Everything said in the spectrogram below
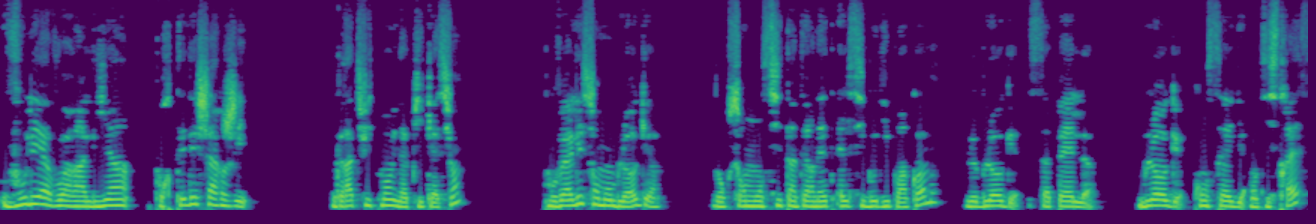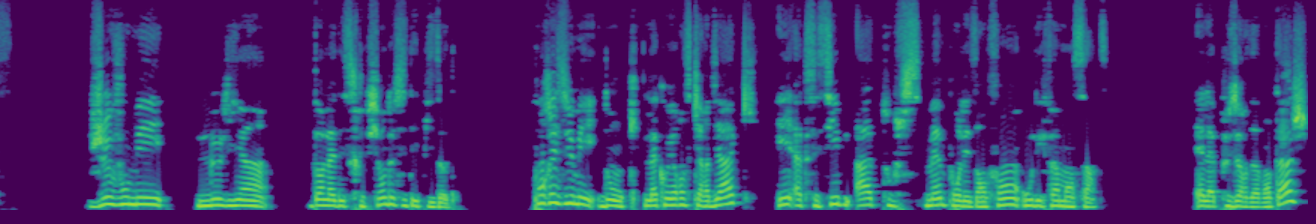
voulez avoir un lien pour télécharger gratuitement une application, vous pouvez aller sur mon blog donc sur mon site internet lcbody.com. Le blog s'appelle blog conseil anti-stress. Je vous mets le lien dans la description de cet épisode. Pour résumer, donc, la cohérence cardiaque est accessible à tous, même pour les enfants ou les femmes enceintes. Elle a plusieurs avantages.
